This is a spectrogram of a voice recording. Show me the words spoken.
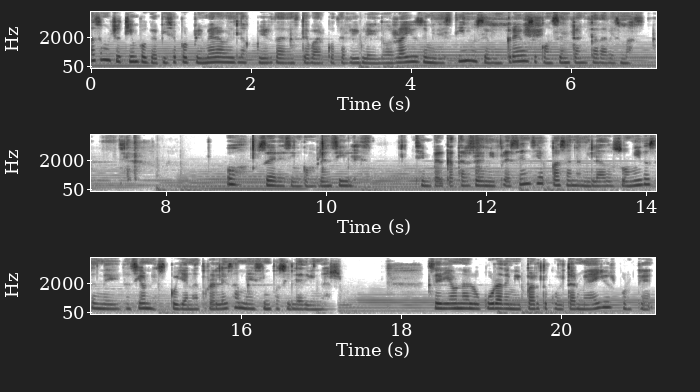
Hace mucho tiempo que pisé por primera vez la cubierta de este barco terrible y los rayos de mi destino, según creo, se concentran cada vez más. Oh, seres incomprensibles. Sin percatarse de mi presencia, pasan a mi lado sumidos en meditaciones cuya naturaleza me es imposible adivinar. Sería una locura de mi parte ocultarme a ellos porque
